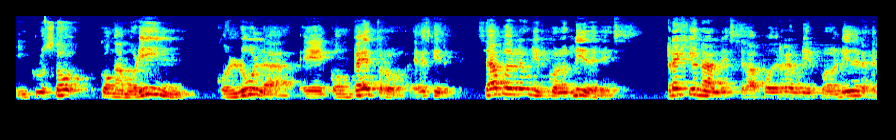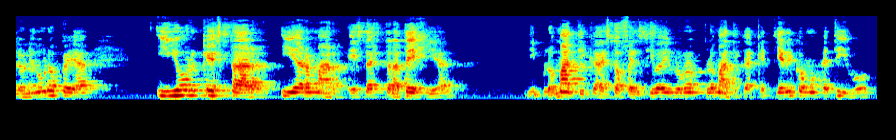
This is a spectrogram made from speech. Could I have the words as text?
incluso con Amorín, con Lula, eh, con Petro, es decir, se va a poder reunir con los líderes regionales, se va a poder reunir con los líderes de la Unión Europea y orquestar y armar esa estrategia diplomática, esa ofensiva diplomática que tiene como objetivo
